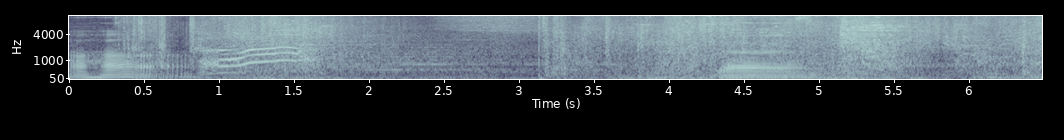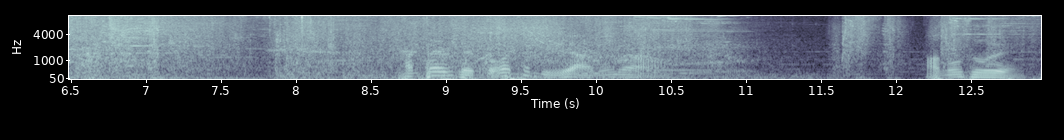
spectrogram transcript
아하. 야. 한타도 될 것 같은데 왜 안 오냐? 안 해.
